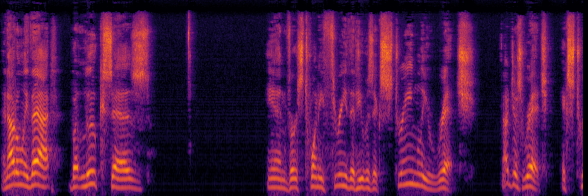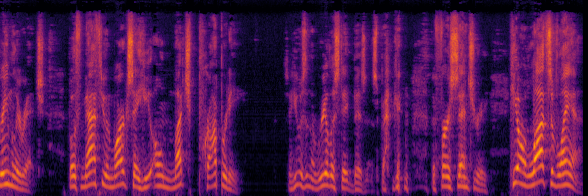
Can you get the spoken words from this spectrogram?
And not only that, but Luke says in verse 23 that he was extremely rich. Not just rich, extremely rich. Both Matthew and Mark say he owned much property. So he was in the real estate business back in the first century. He owned lots of land.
